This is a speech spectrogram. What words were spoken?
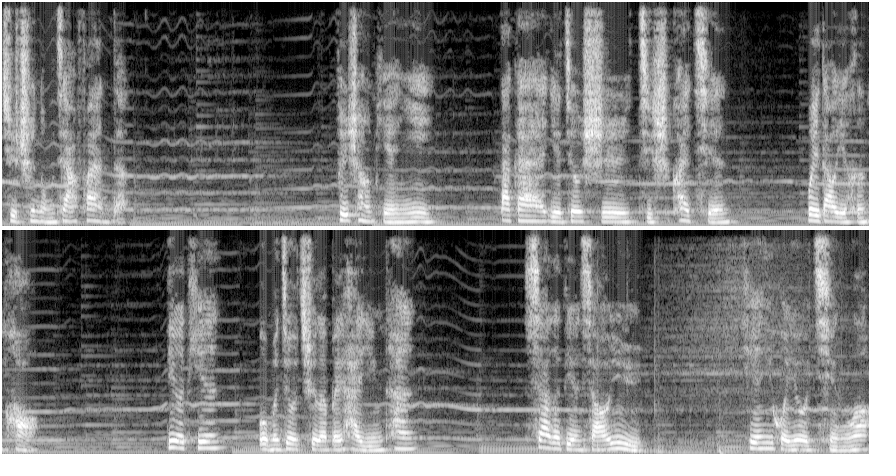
去吃农家饭的，非常便宜，大概也就是几十块钱，味道也很好。第二天，我们就去了北海银滩，下了点小雨，天一会又晴了，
